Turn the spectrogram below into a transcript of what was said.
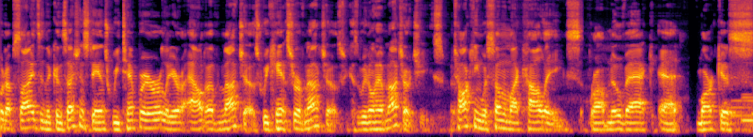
put up signs in the concession stands we temporarily are out of nachos. We can't serve nachos because we don't have nacho cheese. Talking with some of my colleagues, Rob Novak at Marcus,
